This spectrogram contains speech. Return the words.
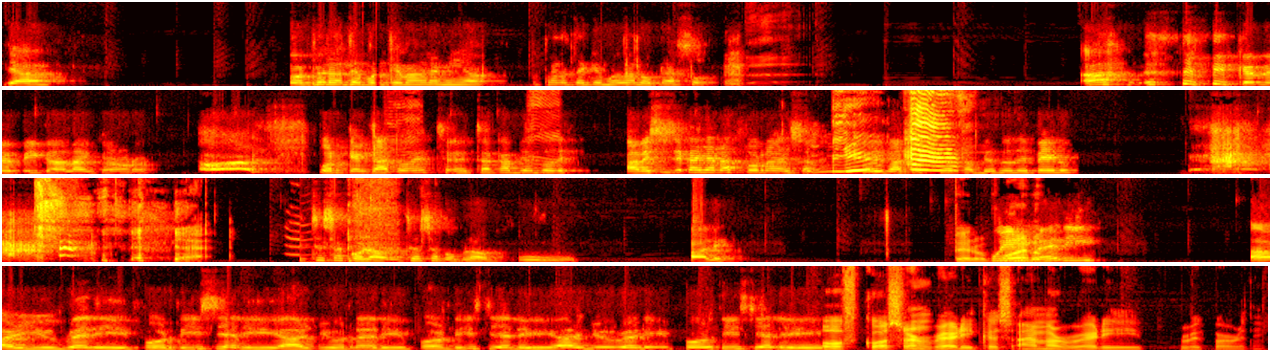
Ya. Pues espérate, porque madre mía. Espérate que mueva los brazos. Ah, que me pica la cara. Ah, Porque el gato este está cambiando de. A ver si se calla la zorra esa. El gato está cambiando de pelo. Este se ha colado, este se ha acoplado. Uh, Vale. Pero We're bueno, ready. Are you ready for this jelly? Are you ready for this jelly? Are you ready for this jelly? of course I'm ready, because I'm already recording.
